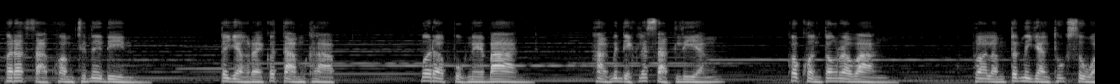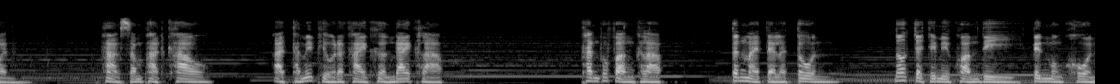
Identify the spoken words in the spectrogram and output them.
เพื่อรักษาความชื้นในดิน แต่อย่างไรก็ตามครับ เมื่อเราปลูกในบ้าน หากเป็นเด็กและสัตว์เลี้ยง ก็ควรต้องระวัง เพราะลำต้นมียางทุกส่วน หากสัมผัสเข้า อาจทำให้ผิวระคายเคืองได้ครับ ท่านผู้ฟังครับ ต้นไม้แต่ละต้น นอกจากจะมีความดีเป็นมงคล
